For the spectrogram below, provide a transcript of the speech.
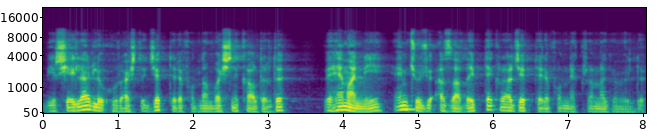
bir şeylerle uğraştığı cep telefonundan başını kaldırdı ve hem anneyi hem çocuğu azarlayıp tekrar cep telefonun ekranına gömüldü.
